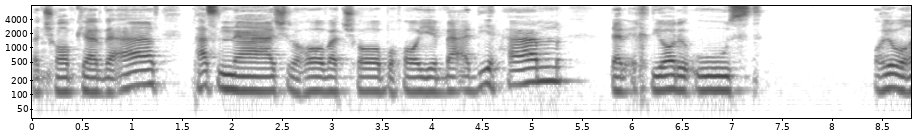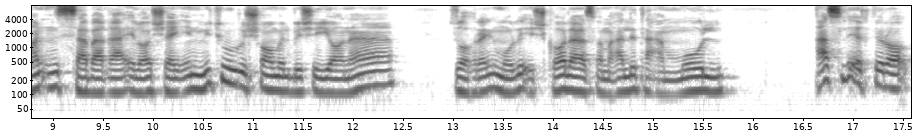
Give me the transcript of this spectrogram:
و چاپ کرده است پس نشرها و چاپهای بعدی هم در اختیار اوست. آیا واقعا این سبقه الی شیئین می‌تونه رو شامل بشه یا نه؟ ظاهرا این مورد اشکال است و محل تعمل اصل اختراع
